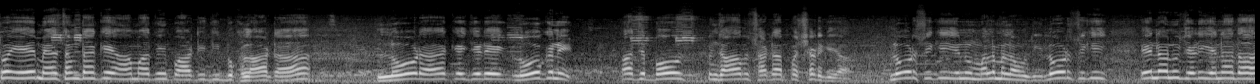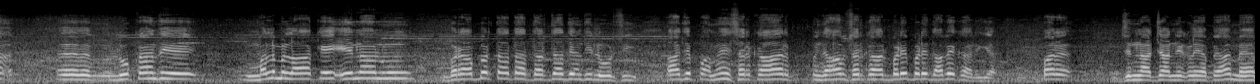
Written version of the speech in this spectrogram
ਤਾਂ ਇਹ ਮੈਂ ਸਮਝਦਾ ਕਿ ਆਮ ਆਦਮੀ ਪਾਰਟੀ ਦੀ ਬੁਖਲਾਟ ਆ। ਲੋੜ ਹੈ ਕਿ ਜਿਹੜੇ ਲੋਕ ਨੇ, ਅੱਜ ਬਹੁਤ ਪੰਜਾਬ ਸਾਡਾ ਪਛੜ ਗਿਆ। ਲੋੜ ਸੀਗੀ ਇਹਨੂੰ ਮਲ ਮਿਲਾਉਣ ਦੀ। ਲੋੜ ਸੀਗੀ ਇਹਨਾਂ ਨੂੰ ਜਿਹੜੀ ਇਹਨਾਂ ਦਾ ਲੋਕਾਂ ਦੇ ਮਲ ਮਿਲਾ ਕੇ ਇਹਨਾਂ ਨੂੰ ਬਰਾਬਰਤਾ ਦਾ ਦਰਜਾ ਦੇਣ ਦੀ ਲੋੜ ਸੀ। ਅੱਜ ਭਾਵੇਂ ਸਰਕਾਰ, ਪੰਜਾਬ ਸਰਕਾਰ ਬੜੇ ਬੜੇ ਦਾਅਵੇ ਕਰ ਰਹੀ ਆ, ਪਰ ਜਨਾਜ਼ਾ ਨਿਕਲਿਆ ਪਿਆ। ਮੈਂ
